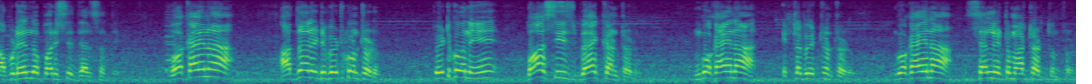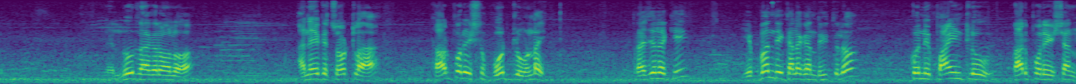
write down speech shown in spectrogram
అప్పుడు ఏందో పరిస్థితి తెలుస్తుంది. ఒక ఆయన అద్దాలు ఇటు పెట్టుకుంటాడు. పెట్టుకొని బాస్ ఈజ్ బ్యాక్ అంటాడు. ఇంకొక ఆయన ఇట్లా పెట్టుంటాడు. ఇంకొక ఆయన సెల్ ఇట్టు మాట్లాడుతుంటాడు. నెల్లూరు నగరంలో అనేక చోట్ల కార్పొరేషన్ బోర్డులు ఉన్నాయి. ప్రజలకి ఇబ్బంది కలగని రీతిలో కొన్ని పాయింట్లు కార్పొరేషన్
